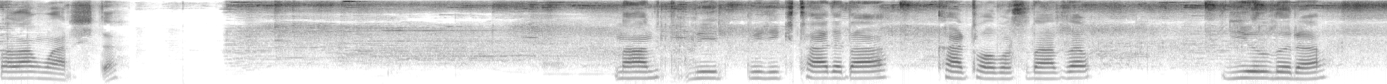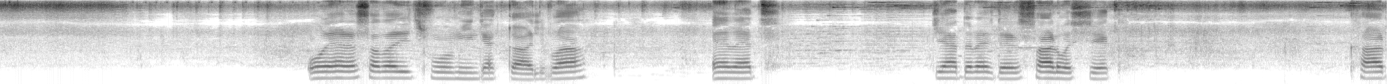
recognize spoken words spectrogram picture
falan var işte. Namit bir, bir iki tane daha kart olması lazım. Yıldırım. O yarasalar hiç vurmayacak galiba. Evet. Cehennem ejderi sarmaşık. Kar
